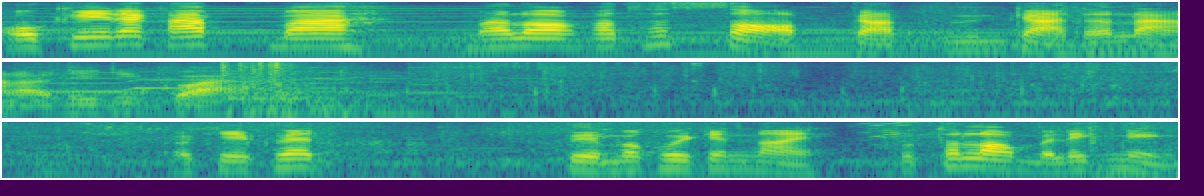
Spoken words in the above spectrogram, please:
โอเคนะครับ มา มาลองกาทดสอบกับพื้นการด้านหลังเราดีดีกว่า โอเคเพื่อนตื่นมาคุยกันหน่อยทดลองไปเลขหนึ่ง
